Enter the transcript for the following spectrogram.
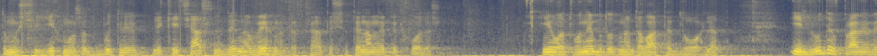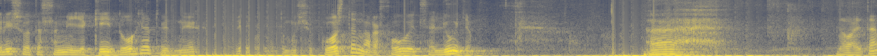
тому що їх може бути який час людина вигнати, сказати, що ти нам не підходиш. І от вони будуть надавати догляд, і люди вправі вирішувати самі, який догляд від них потрібен, тому що кошти нараховуються людям. Е, давайте.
